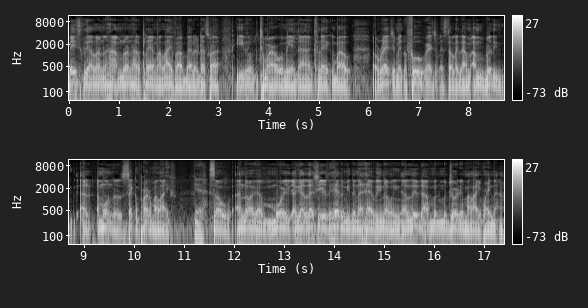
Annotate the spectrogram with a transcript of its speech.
basically I learned how I'm learning how to plan my life out better. That's why even tomorrow with me and Don connect about a regimen, a food regimen, stuff like that. I'm, I'm really I, I'm on the second part of my life. Yeah. So I know I got more. I got less years ahead of me than I have. You know, I lived out the majority of my life right now.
